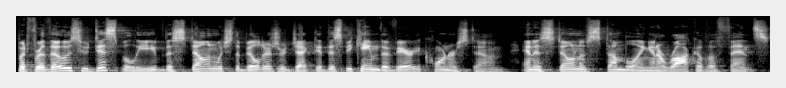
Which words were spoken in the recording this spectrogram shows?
But for those who disbelieve, the stone which the builders rejected, this became the very cornerstone, and a stone of stumbling, and a rock of offense.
